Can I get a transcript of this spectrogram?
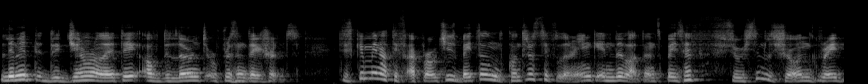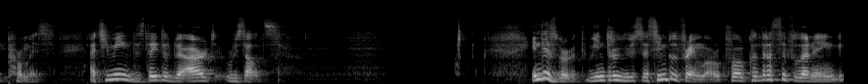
limit the generality of the learned representations. Discriminative approaches based on contrastive learning in the latent space have recently shown great promise, achieving the state-of-the-art results. In this work, we introduce a simple framework for contrastive learning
